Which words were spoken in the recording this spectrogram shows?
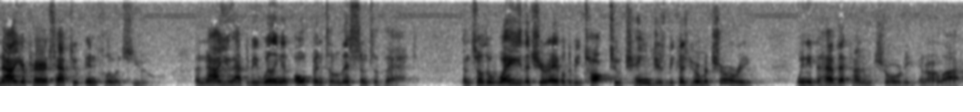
Now your parents have to influence you. And now you have to be willing and open to listen to that. And so the way that you're able to be talked to changes because you're maturing. We need to have that kind of maturity in our life.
